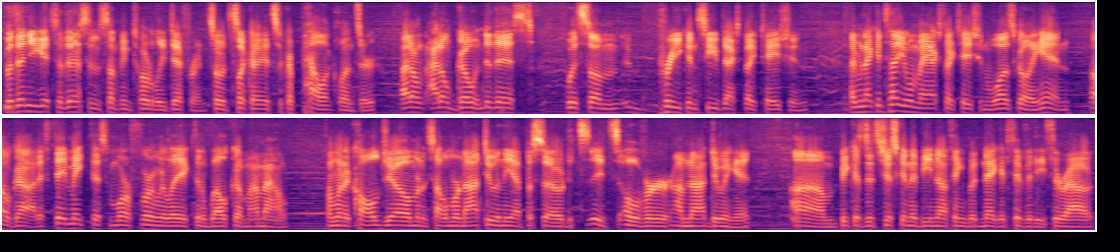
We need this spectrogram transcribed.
But then you get to this and it's something totally different. So it's like a it's like a palate cleanser. I don't I don't go into this with some preconceived expectation. I mean, I can tell you what my expectation was going in. Oh God, if they make this more formulaic than Welcome, I'm out. I'm gonna call Joe. I'm gonna tell him we're not doing the episode. It's it's over. I'm not doing it um, because it's just going to be nothing but negativity throughout.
